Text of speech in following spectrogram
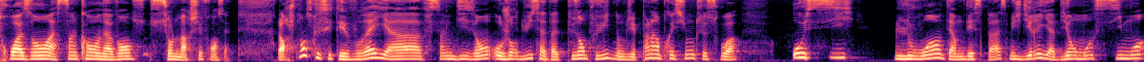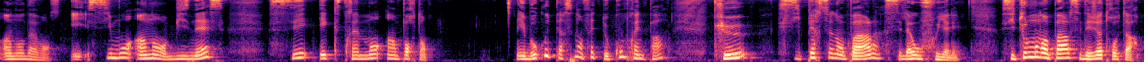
3 ans à 5 ans en avance sur le marché français. Alors je pense que c'était vrai il y a 5-10 ans. Aujourd'hui, ça va de plus en plus vite, donc j'ai pas l'impression que ce soit aussi loin en termes d'espace, mais je dirais il y a bien au moins 6 mois, 1 an d'avance. Et 6 mois, 1 an en business, c'est extrêmement important. Et beaucoup de personnes en fait ne comprennent pas que si personne en parle, c'est là où il faut y aller. Si tout le monde en parle, c'est déjà trop tard.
